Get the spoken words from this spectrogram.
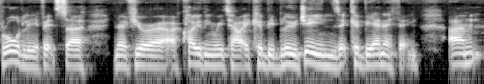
broadly. If it's, a, you know, if you're a clothing retailer, it could be blue jeans, it could be anything. Um,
